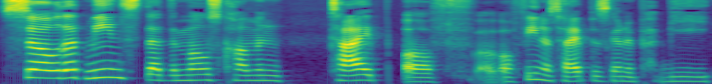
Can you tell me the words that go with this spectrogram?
So that means that the most common type of, of phenotype is going to be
